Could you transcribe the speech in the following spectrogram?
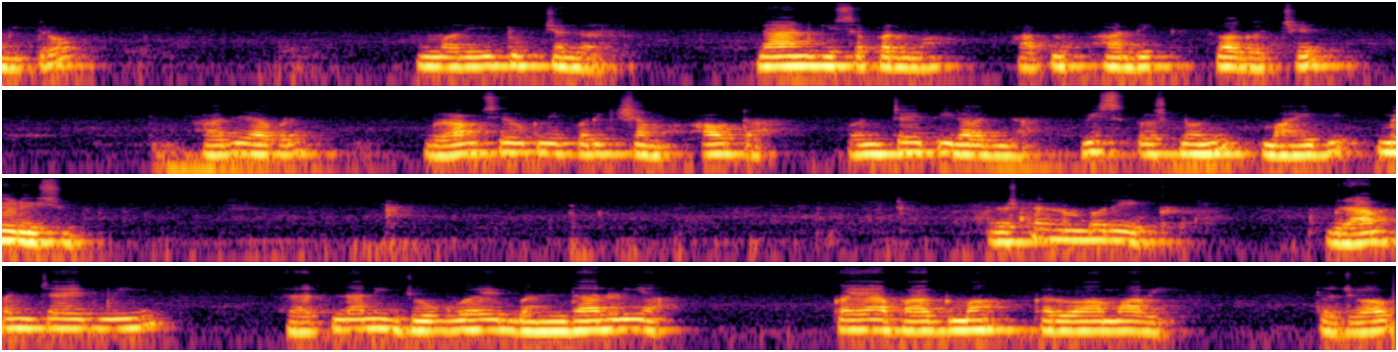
મિત્રો. મારી યુટ્યુબ ચેનલ જ્ઞાન કી સફરમાં આપનું હાર્દિક સ્વાગત છે. આજે આપણે ગ્રામ સેવકની પરીક્ષામાં આવતા પંચાયતી રાજના વીસ પ્રશ્નોની માહિતી મેળવીશું. પ્રશ્ન નંબર એક. ગ્રામ પંચાયતની રચનાની જોગવાઈ બંધારણીય કયા ભાગમાં કરવામાં આવી? તો જવાબ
